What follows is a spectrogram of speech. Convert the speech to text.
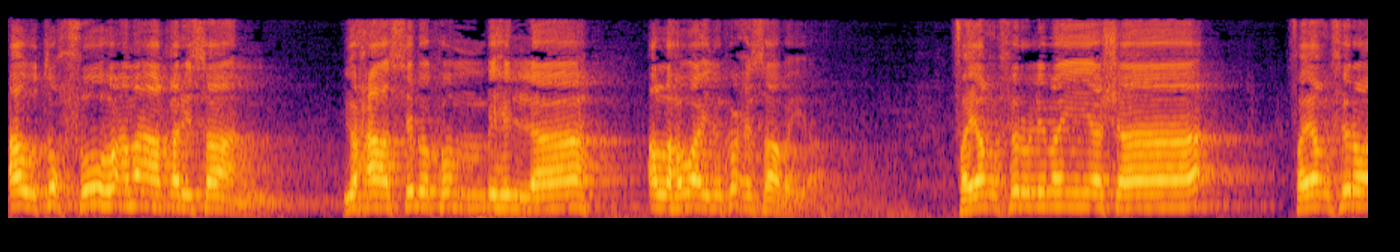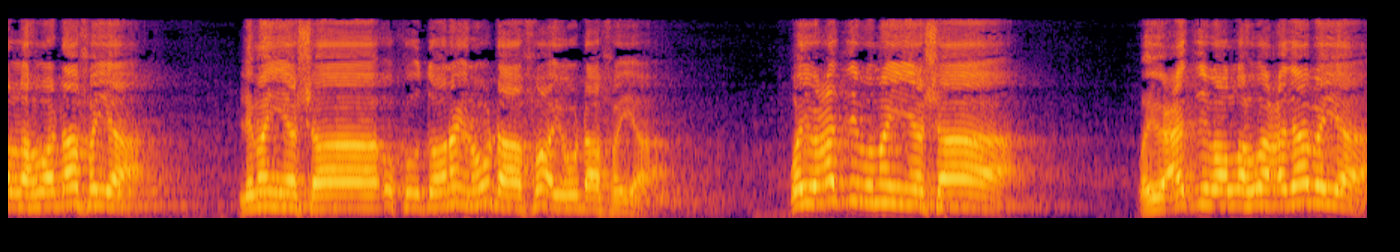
Aw tukhfuuhu ama aa qarisaan yuxaasibkum bihi illaah allah waa idinku xisaabaya. Fayakfiru liman yashaa. Fayakfiru allah waa dhaafayaa liman yashaau kuu doono inuu u dhaafo ayuu u dhaafayaa wa yucadibu man yashaa. Wa yucadibu allah waa cadaabayaa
